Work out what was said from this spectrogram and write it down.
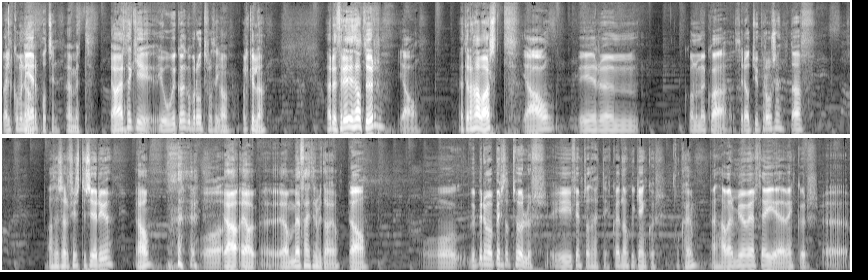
Velkomin í. Airpodsin. Emitt Já, er það ekki Jú, við göngum bara út frá því. Já, algjörlega. Það eru þriði þáttur. Já, Þetta er að hafast. Já við erum konum með hvað? 30% af af þessari fyrstu seríu? Já, já, já, já með þættinum í dag, já. Já. Og við byrjum að byrta tölur í 15 þætti, hvernig okkur gengur. Ok. En það væri mjög vel þegið ef einhver uh,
